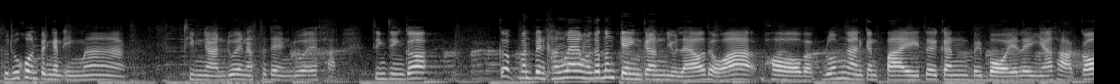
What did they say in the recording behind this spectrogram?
คือทุกคนเป็นกันเองมาก ทีมงานด้วยนักแสดงด้วยค่ะ จริงๆก็ก็มันเป็นครั้งแรกมันก็ต้องเก่งกันอยู่แล้ว แต่ว่าพอแบบร่วมงานกันไปเจอกันบ่อยๆอะไรอย่างเงี้ยค่ะ ก็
